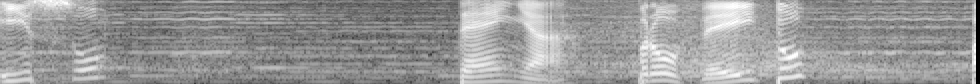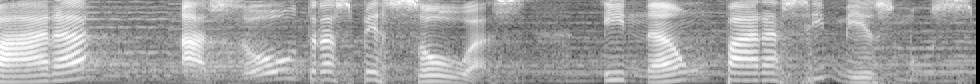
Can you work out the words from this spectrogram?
isso tenha proveito para as outras pessoas e não para si mesmos.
